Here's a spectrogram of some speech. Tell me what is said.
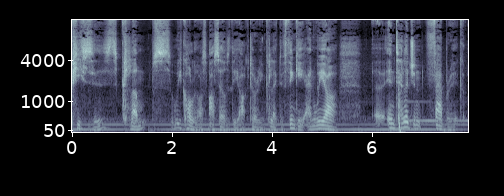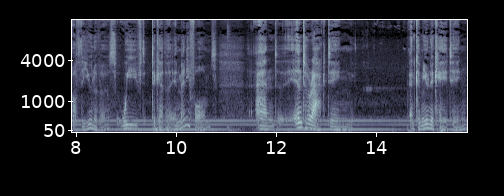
pieces, clumps. We call ourselves the Arcturian Collective Thingy, and we are uh, intelligent fabric of the universe weaved together in many forms and interacting and communicating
